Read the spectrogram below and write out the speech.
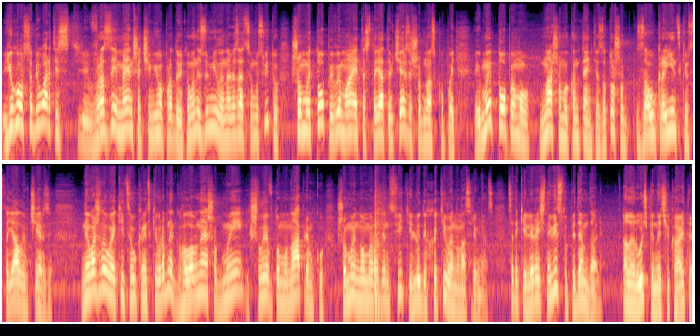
Його собівартість в рази менша, чим його продають. Ну вони зуміли нав'язати цьому світу, що ми топ, і ви маєте стояти в черзі, щоб нас купити. І ми топимо в нашому контенті за те, щоб за українським стояли в черзі. Неважливо, який це український виробник, головне, щоб ми йшли в тому напрямку, що ми номер один в світі, і люди хотіли на нас рівнятися. Це такий ліричний відступ, ідемо далі. Але ручки не чекайте.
